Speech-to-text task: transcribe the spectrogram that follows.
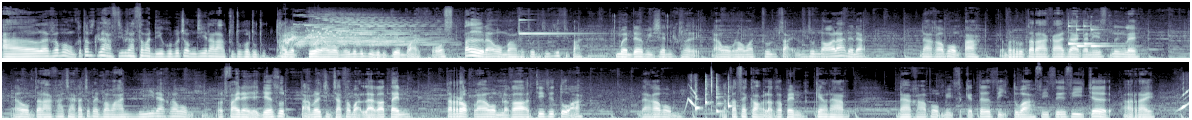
เอาละครับผมก็ต้องกราบสวัสดีคุณผู้ชมที่น่ารักทุกๆคนทุกๆท่านกันด้วยนะครับผมวันนี้เราอยู่ในเกม White Poster นะผมมาทุนที่ 20 บาท เหมือนเดิมอีกเช่นเคยนะผมเรามาทุนใส่ทุนน้อยแล้วเดี๋ยวนะนะครับผมอะเดี๋ยวมาดูตารางการจ่ายกันนิดนึงเลยนะครับผมตารางการจ่ายก็จะเป็นประมาณนี้นะครับผมรถไฟเนี่ยจะเยอะสุดตามด้วยชิงจักรสวัสดิ์แล้วก็เต็นท์ตลกแล้วผมแล้วก็ที่ซื้อตั๋วนะครับผมแล้วก็ไส้กรอกแล้วก็เป็นแก้วน้ำนะครับผมมีสเก็ตเตอร์สี่ตัวฟรีซื้อฟีเจอร์อะไร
